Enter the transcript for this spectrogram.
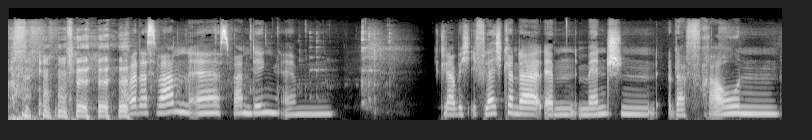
Aber das war ein, äh, es war ein Ding. Ähm, ich glaube, ich, vielleicht können da ähm, Menschen oder Frauen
